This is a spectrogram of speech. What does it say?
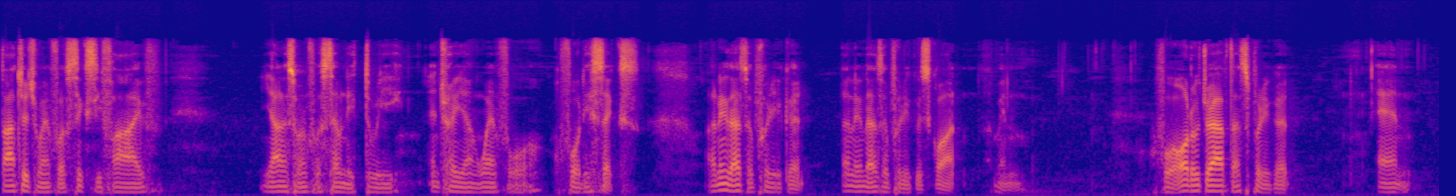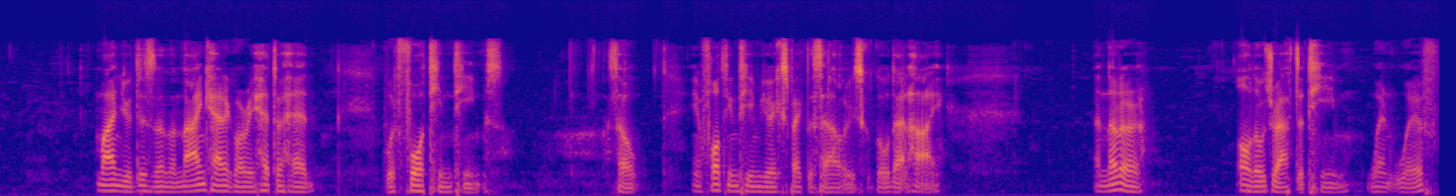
Doncic went for 65, Giannis went for 73, and Trae Young went for 46. I think that's a pretty good. I think that's a pretty good squad. I mean, for auto draft, that's pretty good. And mind you, this is a nine category head to head with 14 teams. So in 14 teams, you expect the salaries to go that high. Another auto drafted team went with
